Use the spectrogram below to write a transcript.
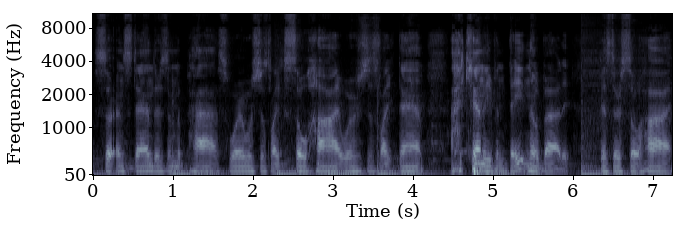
certain standards in the past where it was just like so high, where it was just like, damn, I can't even date nobody because they're so high.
